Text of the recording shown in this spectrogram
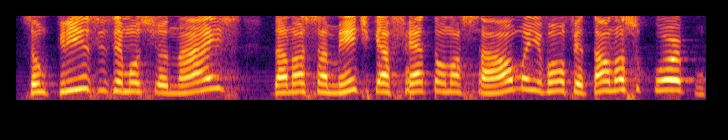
São crises emocionais da nossa mente que afetam a nossa alma e vão afetar o nosso corpo.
